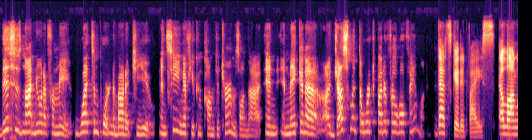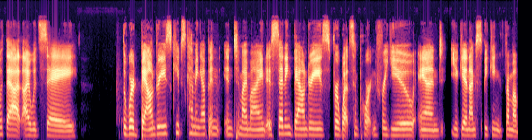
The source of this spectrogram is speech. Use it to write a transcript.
this is not doing it for me. What's important about it to you? and seeing if you can come to terms on that and and making a adjustment that works better for the whole family. That's good advice. Along with that i would say the word boundaries keeps coming up in, into my mind is setting boundaries for what's important for you and again i'm speaking from a,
